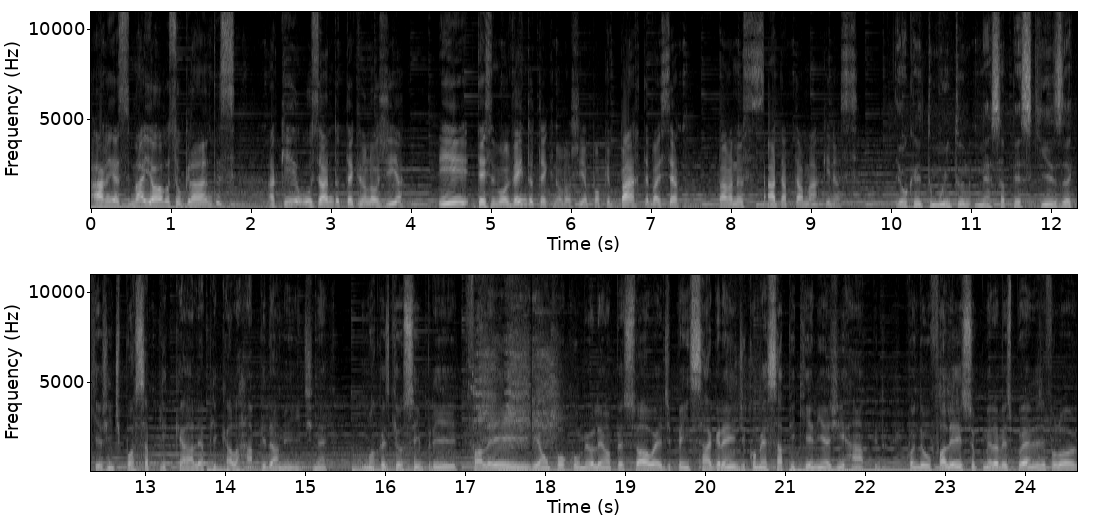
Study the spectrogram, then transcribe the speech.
áreas maiores ou grandes, aqui usando tecnologia e desenvolvendo tecnologia, porque parte vai ser para nos adaptar máquinas. Eu acredito muito nessa pesquisa que a gente possa aplicá-la aplicá-la rapidamente. Né? Uma coisa que eu sempre falei, e é um pouco o meu lema pessoal, é de pensar grande, começar pequeno e agir rápido. Quando eu falei isso a primeira vez para o Ernest, ele falou,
